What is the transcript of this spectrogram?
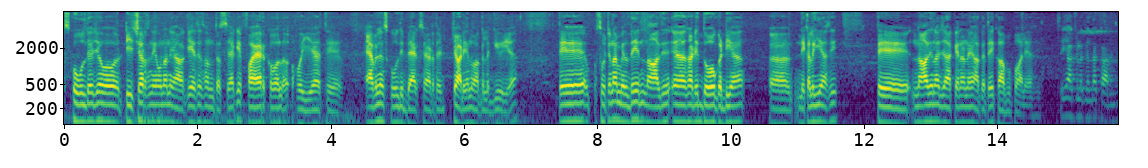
ਸਕੂਲ ਦੇ ਜੋ ਟੀਚਰਸ ਨੇ ਉਹਨਾਂ ਨੇ ਆ ਕੇ ਇੱਥੇ ਸਾਨੂੰ ਦੱਸਿਆ ਕਿ ਫਾਇਰ ਕਾਲ ਹੋਈ ਹੈ ਇੱਥੇ। ਐਵਲੈਂਸ ਸਕੂਲ ਦੀ ਬੈਕ ਸਾਈਡ ਤੇ ਝਾੜੀਆਂ ਨੂੰ ਅੱਗ ਲੱਗੀ ਹੋਈ ਹੈ। ਤੇ ਸੂਚਨਾ ਮਿਲਦੇ ਹੀ ਨਾਲ ਦੀ ਅ, ਸਾਡੀ ਦੋ ਗੱਡੀਆਂ ਅ, ਨਿਕਲ ਗਈਆਂ ਸੀ। ਤੇ ਨਾਲ ਦੀ ਨਾਲ ਜਾ ਕੇ ਇਹਨਾਂ ਨੇ ਅੱਗ ਤੇ ਕਾਬੂ ਪਾ ਲਿਆ ਸੀ। ਤੇ ਅੱਗ ਲੱਗਣ ਦਾ ਕਾਰਨ ਜੀ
